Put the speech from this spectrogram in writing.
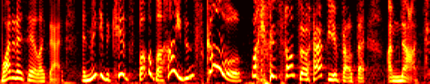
Why did I say it like that? And making the kids fall behind in school. Like I sound so happy about that. I'm not.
